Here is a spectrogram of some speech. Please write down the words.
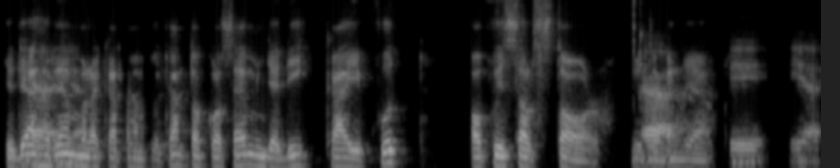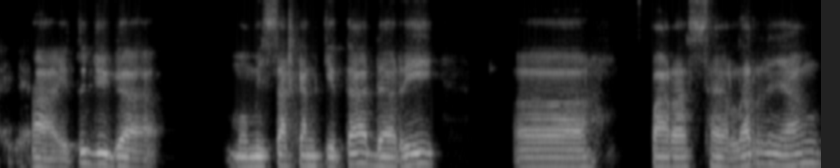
Jadi ya, akhirnya ya. mereka tampilkan toko saya menjadi Kai Food official store gitu ya, kan ya. Okay. Ya, ya. Nah, itu juga memisahkan kita dari uh, para seller yang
